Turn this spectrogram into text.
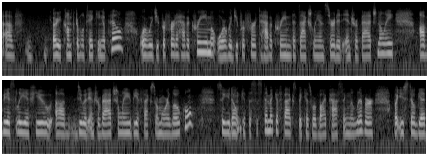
of are you comfortable taking a pill or would you prefer to have a cream or would you prefer to have a cream that's actually inserted intravaginally? Obviously if you uh, do it intravaginally the effects are more local so you don't get the systemic effects because we're bypassing the liver but you still get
